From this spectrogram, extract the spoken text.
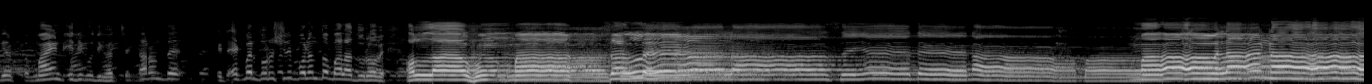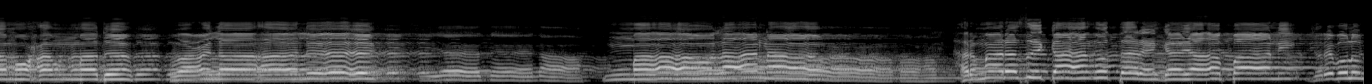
বিরক্ত মাইন্ড এদিক ওদিক হচ্ছে। কারণ এটা একবার দরুশরী বলেন তো বালা দূর হবে। আল্লাহুম্মা মাওলানা হর মরজ কা উতর গয়া পানি। জোরে বলুন।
